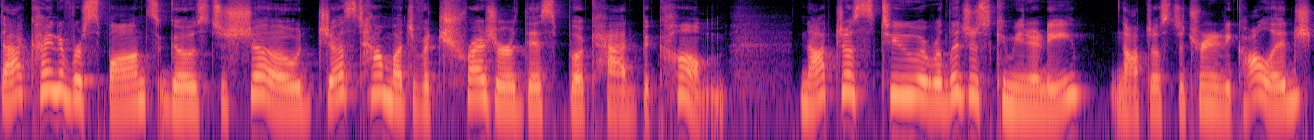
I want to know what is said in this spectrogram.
That kind of response goes to show just how much of a treasure this book had become, not just to a religious community, not just to Trinity College,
